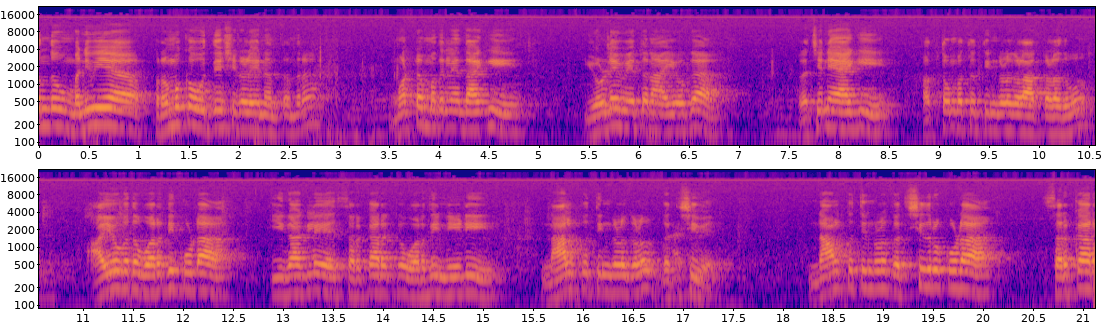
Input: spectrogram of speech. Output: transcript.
ಒಂದು ಮನವಿಯ ಪ್ರಮುಖ ಉದ್ದೇಶಗಳೇನಂತಂದ್ರೆ ಮೊಟ್ಟ ಮೊದಲನೇದಾಗಿ ಏಳನೇ ವೇತನ ಆಯೋಗ ರಚನೆಯಾಗಿ ಹತ್ತೊಂಬತ್ತು ತಿಂಗಳುಗಳ ಕಳೆದವು ಆಯೋಗದ ವರದಿ ಕೂಡ ಈಗಾಗಲೇ ಸರ್ಕಾರಕ್ಕೆ ವರದಿ ನೀಡಿ ನಾಲ್ಕು ತಿಂಗಳುಗಳು ಗತಿಸಿವೆ. ನಾಲ್ಕು ತಿಂಗಳು ಗತಿಸಿದರೂ ಕೂಡ ಸರ್ಕಾರ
